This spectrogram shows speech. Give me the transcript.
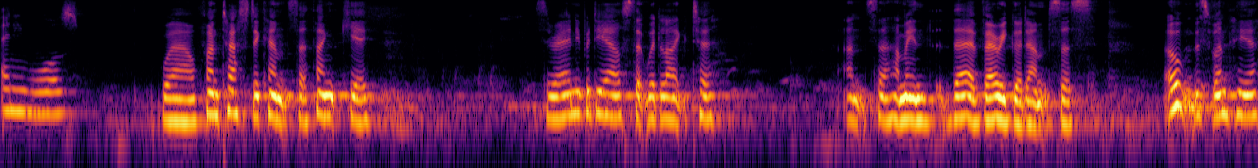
any wars. Wow fantastic answer thank you. Is there anybody else that would like to answer? I mean they're very good answers. Oh there's one here.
